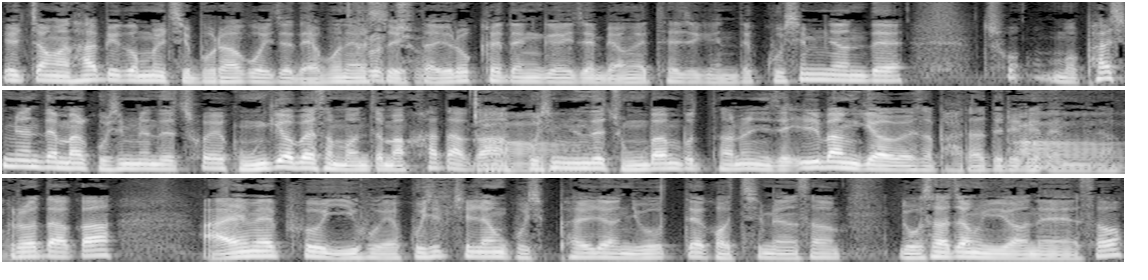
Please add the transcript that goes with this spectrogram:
일정한 합의금을 지불하고 이제 내보낼 수 그렇죠. 있다. 이렇게 된 게 이제 명예퇴직인데 90년대 초, 뭐 80년대 말 90년대 초에 공기업에서 먼저 막 하다가 아. 90년대 중반부터는 이제 일반 기업에서 받아들이게 아. 됩니다. 그러다가 IMF 이후에 97년, 98년 요때 거치면서 노사정위원회에서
